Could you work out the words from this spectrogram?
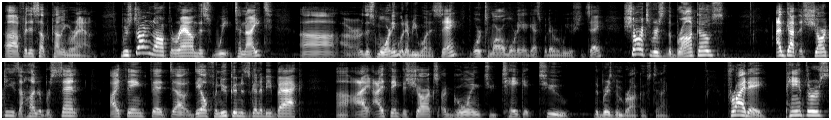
uh, for this upcoming round. We're starting off the round this week tonight, uh, or this morning, whatever you want to say, or tomorrow morning, I guess, whatever we should say. Sharks versus the Broncos. I've got the Sharkies 100%. I think that uh, Dale Finucane is going to be back. Uh, I, I think the Sharks are going to take it to the Brisbane Broncos tonight. Friday, Panthers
